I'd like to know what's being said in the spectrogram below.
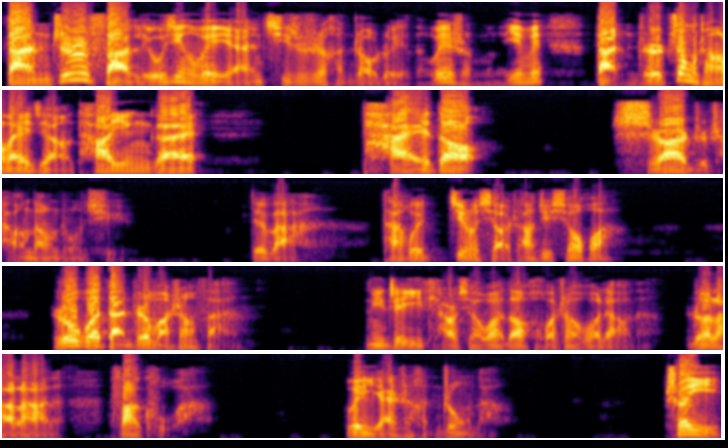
胆汁反流性胃炎其实是很遭罪的，为什么呢？因为胆汁正常来讲，它应该排到。十二指肠当中去，对吧？它会进入小肠去消化。如果胆汁往上反，你这一条消化道火烧火燎的，热辣辣的，发苦啊，胃炎是很重的。所以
